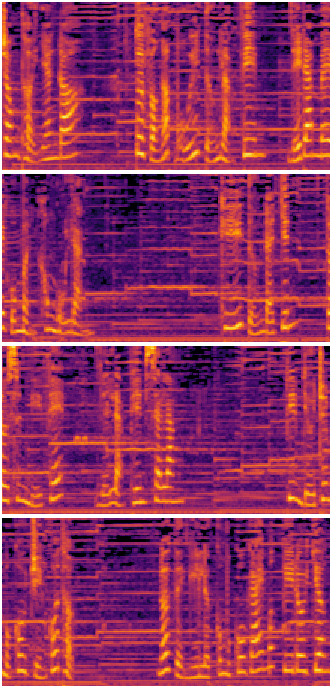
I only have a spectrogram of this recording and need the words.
Trong thời gian đó, tôi vẫn ấp ủ ý tưởng làm phim để đam mê của mình không nguội lạnh. Khi ý tưởng đã chín, tôi xin nghỉ phép để làm phim xe lăn. Phim dựa trên một câu chuyện có thật, nói về nghị lực của một cô gái mất đi đôi chân.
